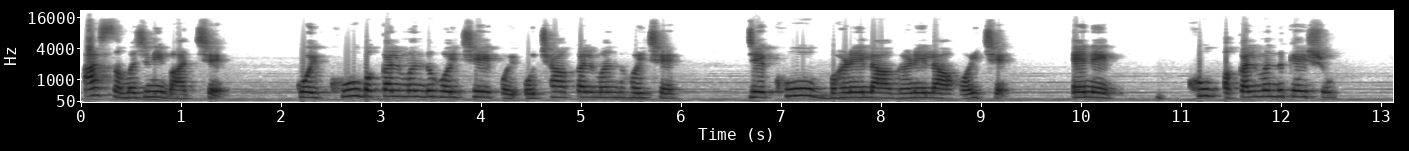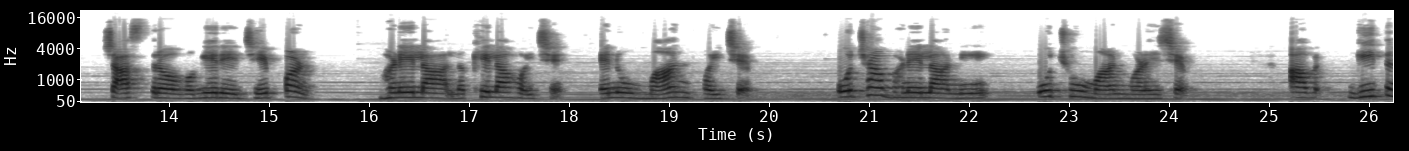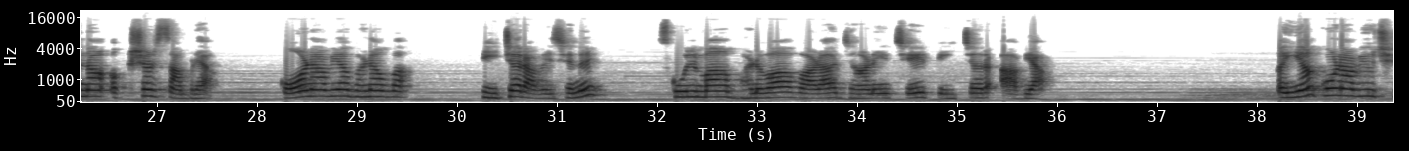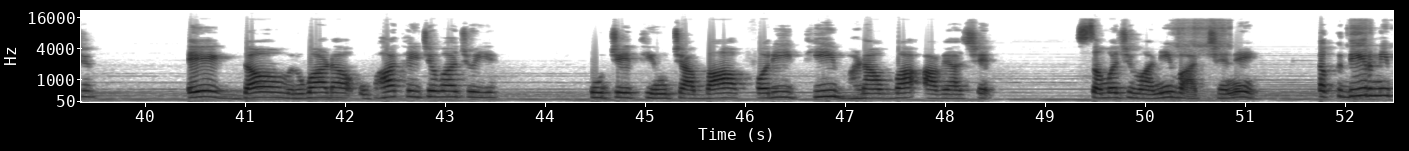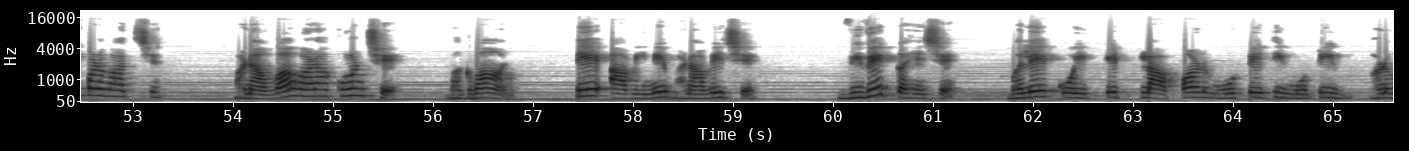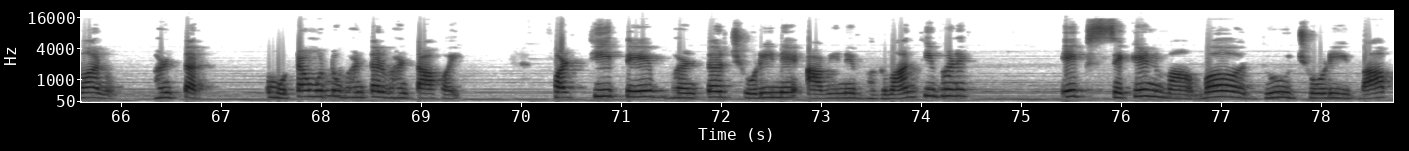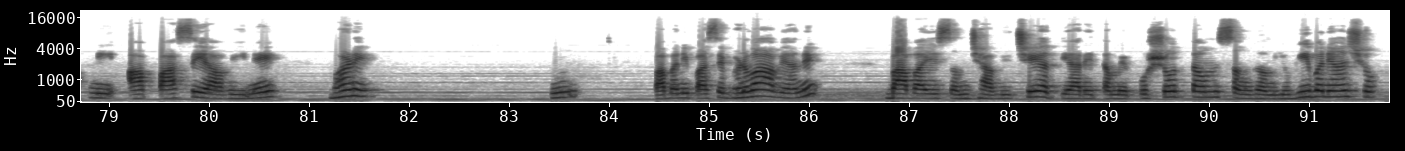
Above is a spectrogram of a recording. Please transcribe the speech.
આ સમજની વાત છે. કોઈ ખૂબ અકલમંદ હોય છે, કોઈ ઓછા અકલમંદ હોય છે. જે ખૂબ ભણેલા ગણેલા હોય છે, એને ખૂબ અકલમંદ કહેશું. શાસ્ત્ર વગેરે જે પણ ભણેલા લખેલા હોય છે, એનું માન હોય છે. ઓછા ભણેલાને ઓછું માન મળે છે. આ ગીતના અક્ષર સાંભળ્યા. કોણ આવ્યા ભણાવવા? ટીચર આવે છે ને? સ્કૂલમાં ભણવા વાળા જાણે છે ટીચર આવ્યા. અહીંયા કોણ આવ્યું છે? એકદમ રૂવાડા ઊભા થઈ જવા જોઈએ. ઊંચેથી ઊંચા બા ફરીથી ભણાવવા આવ્યા છે. સમજવાની વાત છે ને? તકદીરની પણ વાત છે. ભણાવવા વાળા કોણ છે? ભગવાન. તે આવીને ભણાવે છે. વિવેક કહે છે, ભલે કોઈ કેટલા પણ મોટેથી મોટી ભણવાનું ભણતર, મોટા મોટું ભણતર ભણતા હોય ફટથી તે ભણતર છોડીને આવીને ભગવાનથી ભણે. એક સેકન્ડમાં બધું છોડી બાપની આ પાસે આવીને ભણે. બાબાની પાસે ભણવા આવ્યા ને બાબાએ સમજાવ્યું છે, અત્યારે તમે પુરુષોત્તમ સંગમ યુગી બન્યા છો.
